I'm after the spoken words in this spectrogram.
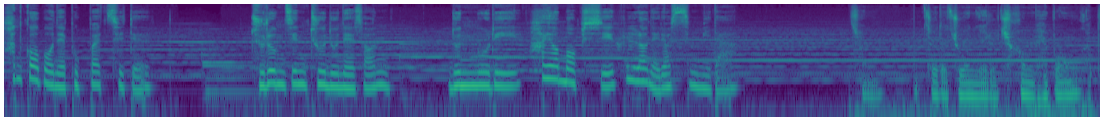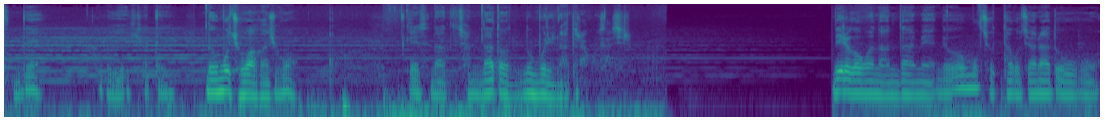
한꺼번에 복받치듯 주름진 두 눈에선 눈물이 하염없이 흘러내렸습니다. 참 저도 좋은 일을 처음 해본 것 같은데 하고 얘기를 했더니 너무 좋아가지고 그래서 나도 참 나도 눈물이 나더라고 사실은. 내려가고 난 다음에 너무 좋다고 전화도 오고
